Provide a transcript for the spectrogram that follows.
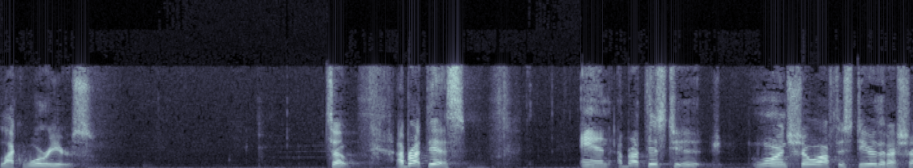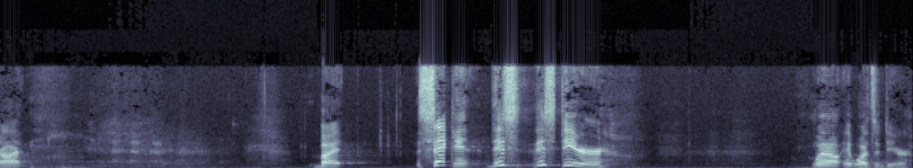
like warriors. So, I brought this, and I brought this to, one, show off this deer that I shot. but second, this, this deer, well, it was a deer.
